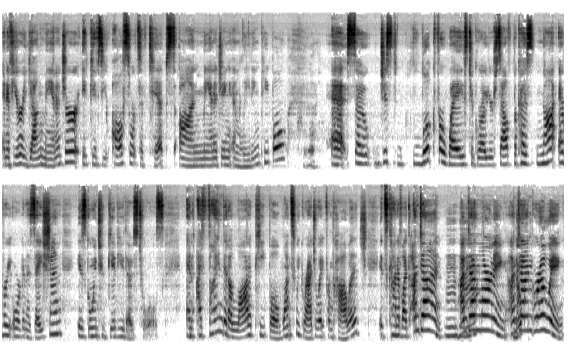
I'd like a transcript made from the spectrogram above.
And if you're a young manager, it gives you all sorts of tips on managing and leading people. Cool. Uh, so just look for ways to grow yourself because not every organization is going to give you those tools. And I find that a lot of people, once we graduate from college, it's kind of like, I'm done. I'm done learning. I'm Nope. done growing.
